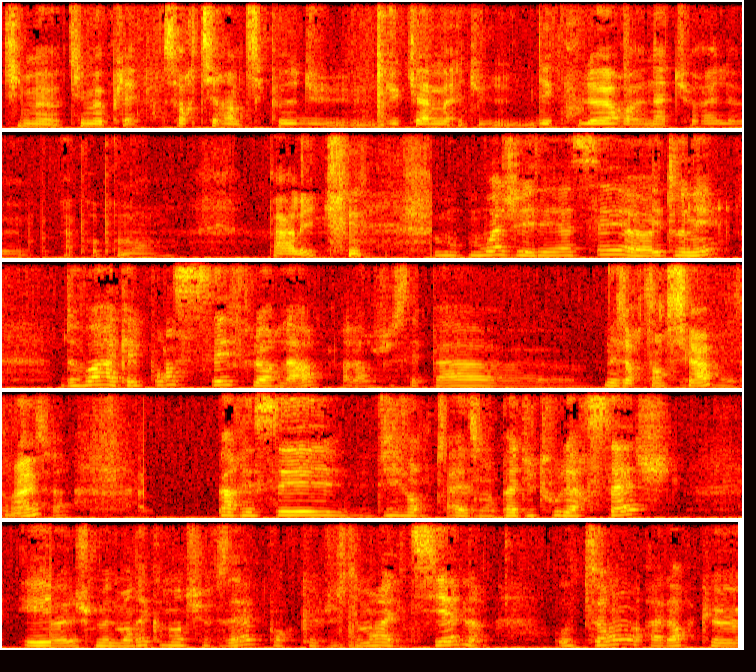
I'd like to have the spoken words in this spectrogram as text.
qui, me, qui me plaît. Sortir un petit peu du, du, cam- du- des couleurs euh, naturelles euh, à proprement parler. Moi, j'ai été assez étonnée de voir à quel point ces fleurs-là, alors je sais pas. Les hortensias, les ouais. hortensias, paraissaient vivantes. Elles n'ont pas du tout l'air sèches. Et je me demandais comment tu faisais pour que justement elles tiennent autant alors que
